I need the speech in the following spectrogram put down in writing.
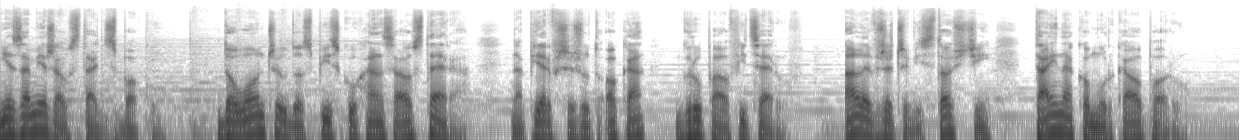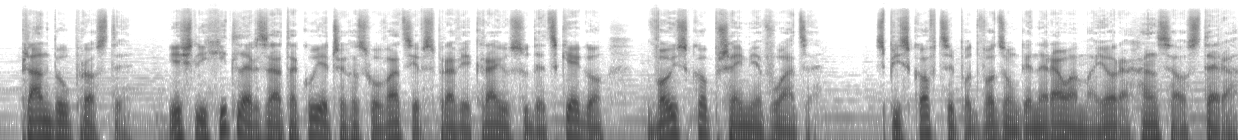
nie zamierzał stać z boku. Dołączył do spisku Hansa Ostera, na pierwszy rzut oka grupa oficerów, ale w rzeczywistości tajna komórka oporu. Plan był prosty. Jeśli Hitler zaatakuje Czechosłowację w sprawie kraju sudeckiego, wojsko przejmie władzę. Spiskowcy pod wodzą generała majora Hansa Ostera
